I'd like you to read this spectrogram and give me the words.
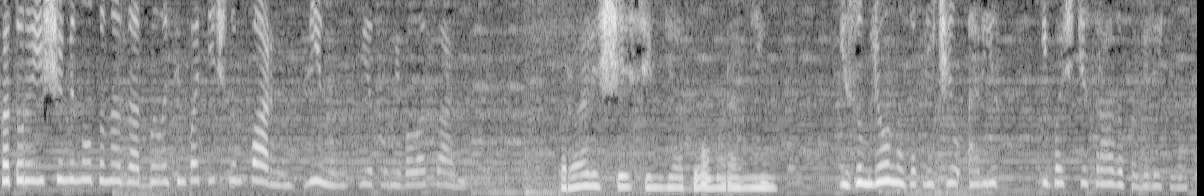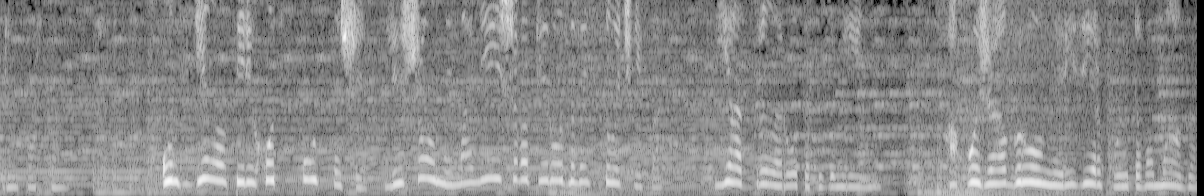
которое еще минуту назад было симпатичным парнем с длинными светлыми волосами. «Правящая семья дома Рамин», — изумленно заключил Арис, и почти сразу повелитель открыл портал. Он сделал переход в пустоши, лишенный малейшего природного источника. Я открыла рот от изумления. Какой же огромный резерв у этого мага!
